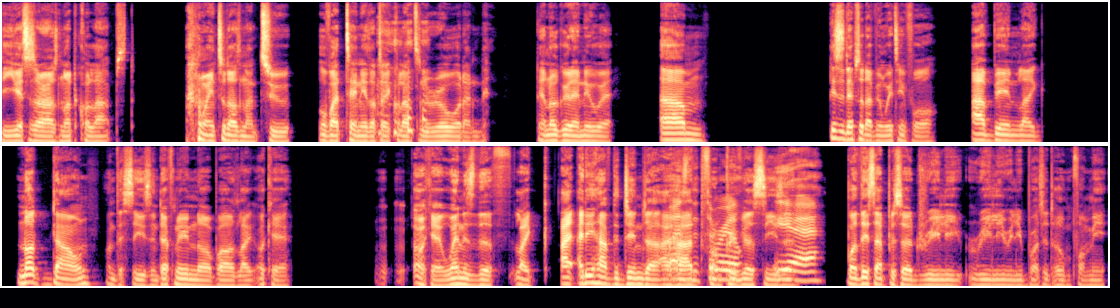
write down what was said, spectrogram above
the USSR has not collapsed. we're in 2002, over 10 years after he collapsed in the real world, and they're not going anywhere. Um, this is the episode I've been waiting for. I've been like not down on the season, definitely not, but I was like, okay, okay, when is the like? I, I didn't have the ginger I Where's had from previous season, Yeah. but this episode really, really, really brought it home for me.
